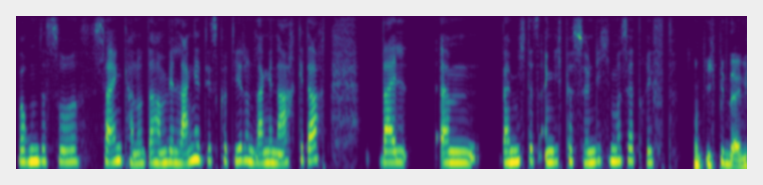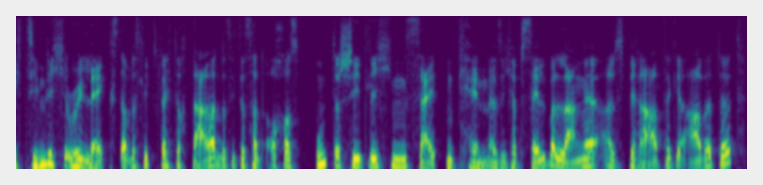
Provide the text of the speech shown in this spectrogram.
warum das so sein kann. Und da haben wir lange diskutiert und lange nachgedacht, weil ähm, bei mich das eigentlich persönlich immer sehr trifft. Und ich bin da eigentlich ziemlich relaxed, aber das liegt vielleicht auch daran, dass ich das halt auch aus unterschiedlichen Seiten kenne. Also ich habe selber lange als Berater gearbeitet,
